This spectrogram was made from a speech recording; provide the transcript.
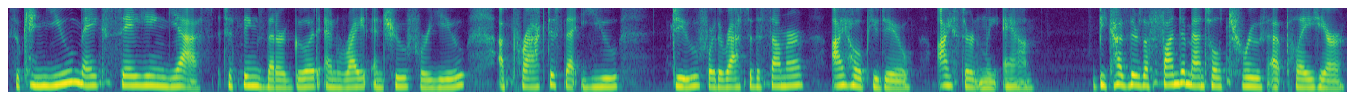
So, can you make saying yes to things that are good and right and true for you a practice that you do for the rest of the summer? I hope you do. I certainly am because there's a fundamental truth at play here.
